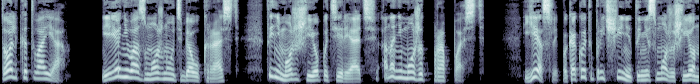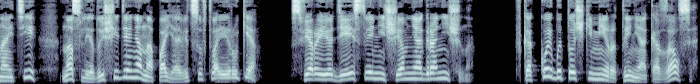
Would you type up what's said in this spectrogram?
только твоя. Ее невозможно у тебя украсть, ты не можешь ее потерять, она не может пропасть. Если по какой-то причине ты не сможешь ее найти, на следующий день она появится в твоей руке. Сфера ее действия ничем не ограничена. В какой бы точке мира ты ни оказался,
